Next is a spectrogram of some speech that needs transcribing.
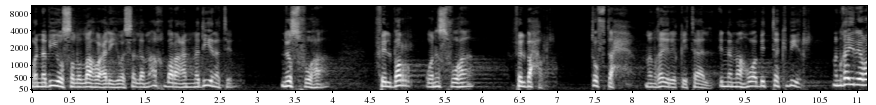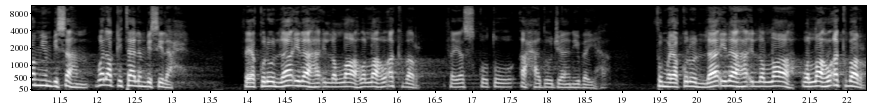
والنبي صلى الله عليه وسلم أخبر عن مدينة نصفها في البر ونصفها في البحر. تفتح من غير قتال إنما هو بالتكبير من غير رمي بسهم ولا قتال بسلاح. فيقولون لا إله إلا الله والله أكبر فيسقط أحد جانبيها. ثم يقولون لا إله إلا الله والله أكبر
